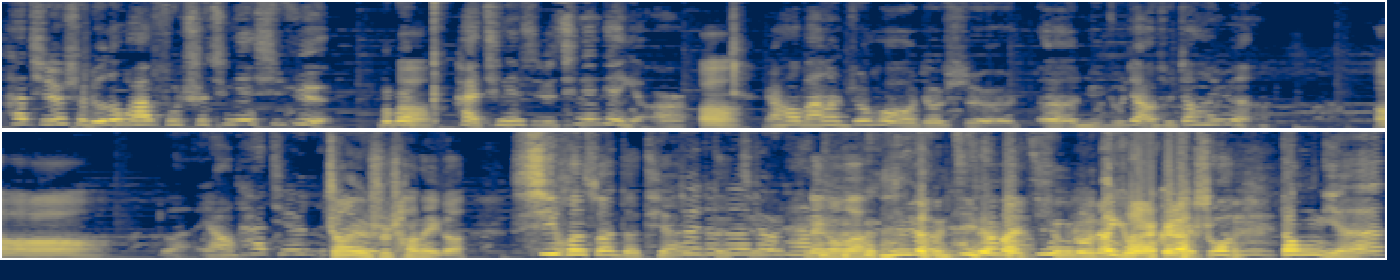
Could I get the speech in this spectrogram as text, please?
他其实是刘德华扶持青年戏剧不不是啊，嗨，青年戏剧、青年电影儿。啊然后完了之后就是呃，女主角是张含韵，哦，对，然后她其实张韵是唱那个喜欢酸的甜的对对对酒就是她那个吗？你怎么记那么清楚这哎呦，我跟啊你说，当年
